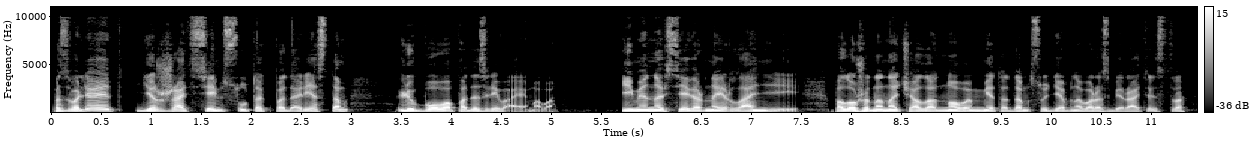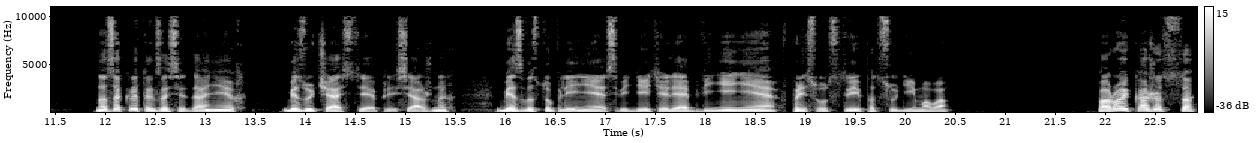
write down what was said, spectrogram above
позволяет держать семь суток под арестом любого подозреваемого. Именно в Северной Ирландии положено начало новым методам судебного разбирательства на закрытых заседаниях без участия присяжных, без выступления свидетелей обвинения в присутствии подсудимого. Порой кажется,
